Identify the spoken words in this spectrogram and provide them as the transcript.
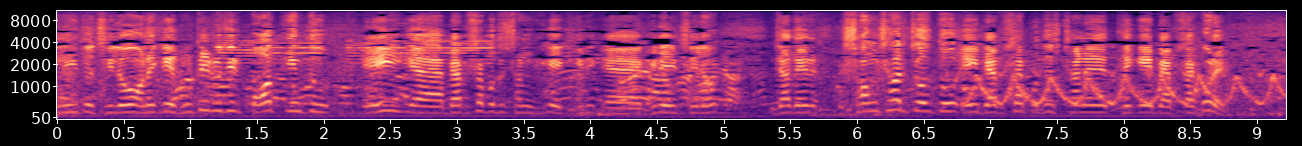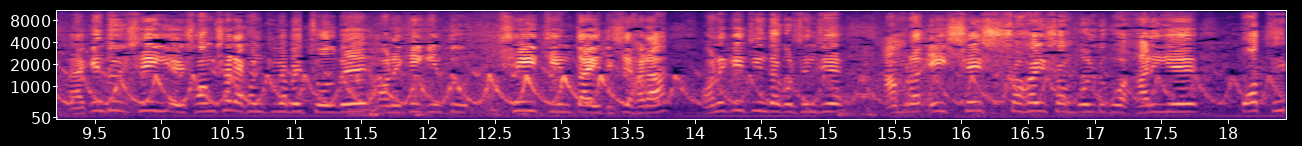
নিহিত ছিল। অনেকের রুটি রুজির পথ কিন্তু এই ব্যবসা প্রতিষ্ঠানকে ঘিরে- ঘিরেই ছিল যাদের সংসার চলতো এই ব্যবসা প্রতিষ্ঠানে থেকে ব্যবসা করে। কিন্তু সেই সংসার এখন কীভাবে চলবে অনেকেই কিন্তু সেই চিন্তায় দিশেহারা। অনেকেই চিন্তা করছেন যে আমরা এই শেষ সহায় সম্বলটুকু হারিয়ে পথে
